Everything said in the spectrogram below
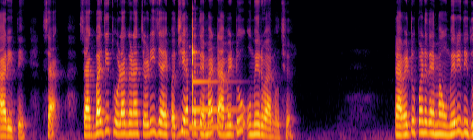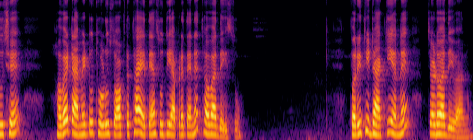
આ રીતે. શા શાકભાજી થોડા ઘણા ચડી જાય પછી આપણે તેમાં ટામેટું ઉમેરવાનું છે. ટામેટું પણ તેમાં ઉમેરી દીધું છે. હવે ટામેટું થોડું સોફ્ટ થાય ત્યાં સુધી આપણે તેને થવા દઈશું. ફરીથી ઢાંકી અને ચડવા દેવાનું.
